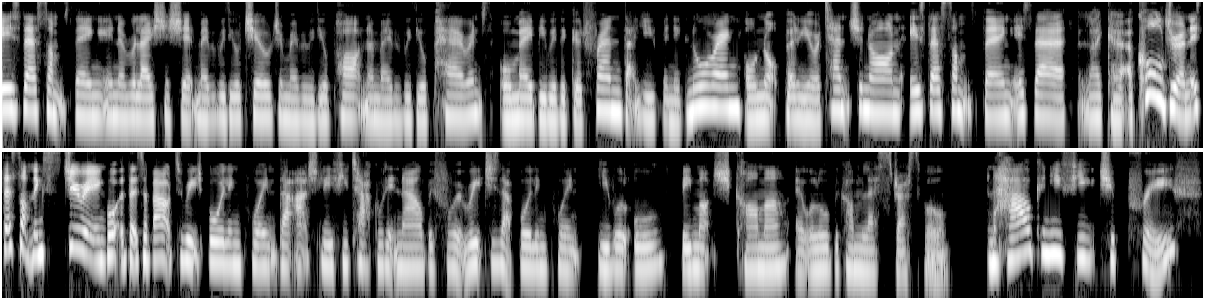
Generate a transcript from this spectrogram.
Is there something in a relationship, maybe with your children, maybe with your partner, maybe with your parents, or maybe with a good friend that you've been ignoring or not putting your attention on? Is there something, is there like a, a cauldron? Is there something stewing that's about to reach boiling point that actually, if you tackled it now before it reaches that boiling point, you will all be much calmer? It will all become less stressful. And how can you future proof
